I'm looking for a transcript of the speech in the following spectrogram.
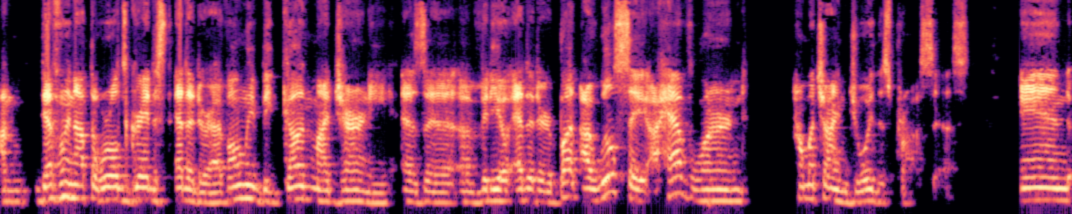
I'm definitely not the world's greatest editor. I've only begun my journey as a, a video editor, but I will say I have learned how much I enjoy this process. And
